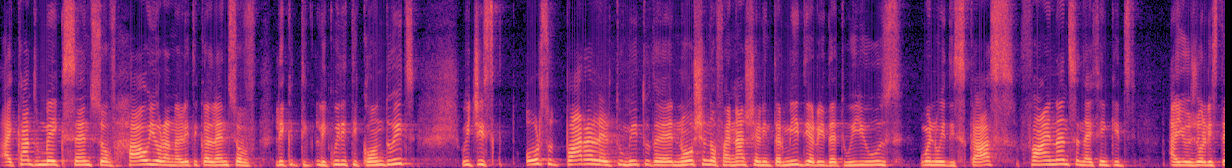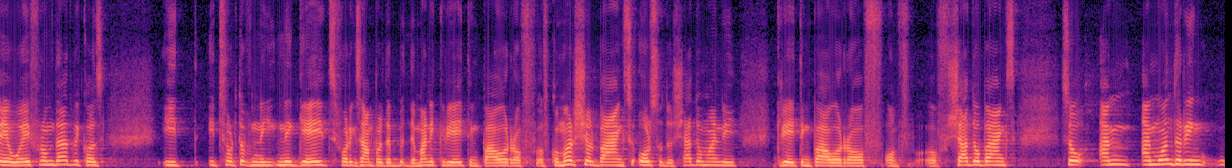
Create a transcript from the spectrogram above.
I can't make sense of how your analytical lens of liquidity conduits, which is also parallel to me to the notion of financial intermediary that we use when we discuss finance. And I think it's, I usually stay away from that because it, it sort of negates, for example, the, the money creating power of, of, commercial banks, also the shadow money creating power of, of, of shadow banks. So I'm, I'm wondering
